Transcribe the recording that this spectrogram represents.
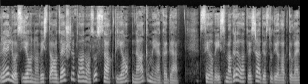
Prēļos jauno vistu audzēšanu plānos uzsākt jau nākamajā gadā. Silvijas Magra Latvijas radio studijā Latgalē.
